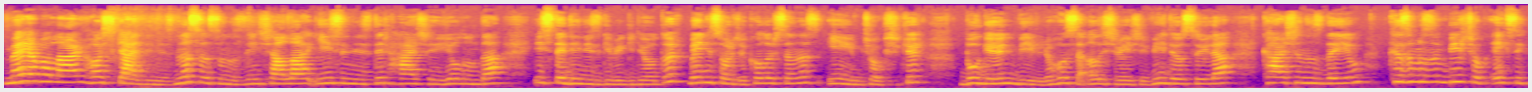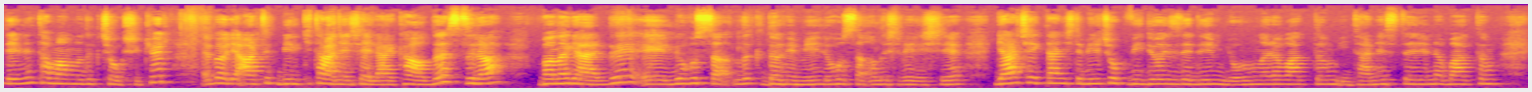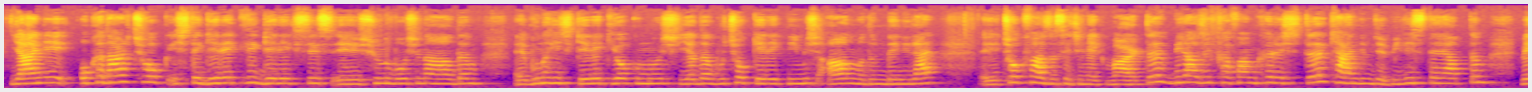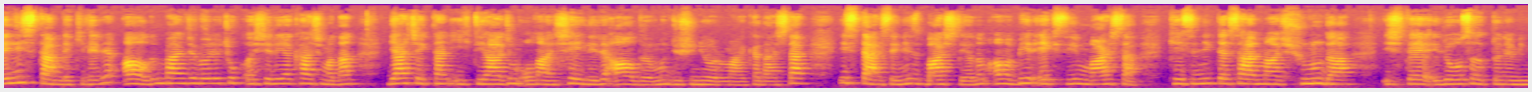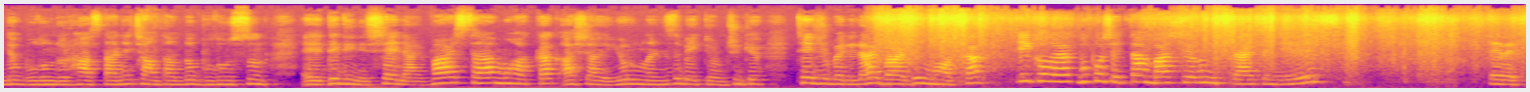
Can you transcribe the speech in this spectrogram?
Merhabalar, hoş geldiniz. Nasılsınız? İnşallah iyisinizdir. Her şey yolunda. istediğiniz gibi gidiyordur. Beni soracak olursanız iyiyim çok şükür. Bugün bir lohusa alışverişi videosuyla karşınızdayım. Kızımızın birçok eksiklerini tamamladık çok şükür. E, Böyle artık bir iki tane şeyler kaldı. Sıra bana geldi. E, lohusalık dönemi, lohusa alışverişi. Gerçekten işte birçok video izledim, yorumlara baktım, internet sitelerine baktım. Yani o kadar çok işte gerekli, gereksiz, e, şunu boşuna aldım, e, buna hiç gerek yokmuş ya da bu çok gerekliymiş almadım denilen e, çok fazla seçenek vardı. Birazcık kafam karıştı. Kendimce bir liste yaptım ve listemdekileri aldım. Bence böyle çok aşırıya kaçmadan gerçekten ihtiyacım olan şeyleri aldığımı düşünüyorum arkadaşlar. İsterseniz başlayalım ama bir eksiğim varsa kesinlikle Selma şunu da işte lohusalık döneminde bulundur, hastane çantanda bulunsun e, dediğiniz şeyler varsa muhakkak aşağıya yorumlarınızı bekliyorum. Çünkü tecrübeliler vardır muhakkak. İlk olarak bu poşetten başlayalım isterseniz. Evet.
